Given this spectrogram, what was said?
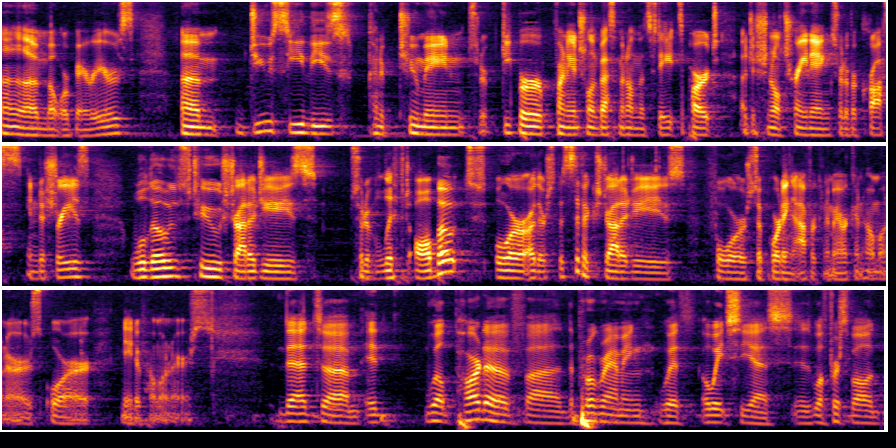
um, or barriers. Um, do you see these kind of two main sort of deeper financial investment on the state's part, additional training sort of across industries? Will those two strategies sort of lift all boats, or are there specific strategies for supporting African American homeowners or Native homeowners? That um, it well, part of uh, the programming with OHCS is well. First of all,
